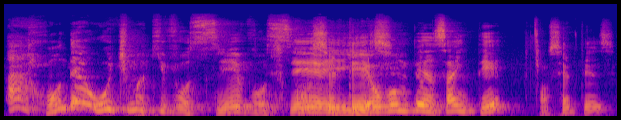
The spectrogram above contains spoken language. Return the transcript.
A Honda é a última que você, você e eu vamos pensar em ter. Com certeza.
